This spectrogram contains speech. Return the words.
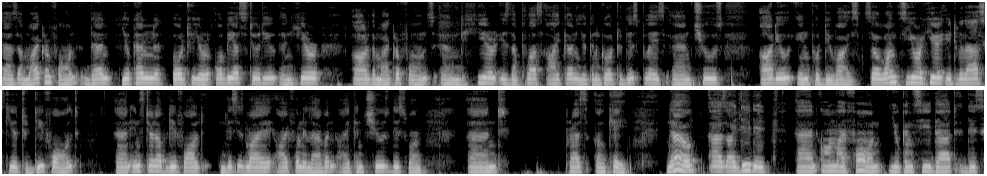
as a microphone then you can go to your obs studio and here are the microphones. And here is the plus icon. You can go to this place and choose audio input device. So once you are here it will ask you to default and instead of default this is my iphone 11 i can choose this one and press OK. Now, as I did it, and on my phone, you can see that this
